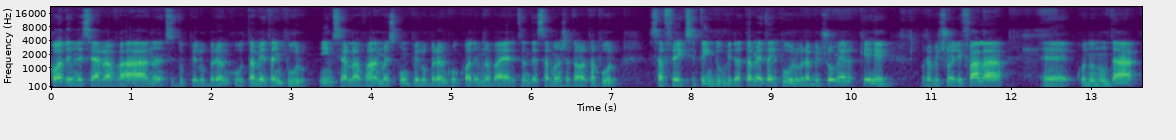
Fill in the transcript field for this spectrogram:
Kodem nesse arlavan, antes do pelo branco, também está impuro. Im se arlavan, mas com pelo branco, Kodem na Baer, dessa mancha, está tá puro. Safek, se tem dúvida, também está impuro. Rabi que o Rabi ele fala é, quando não está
